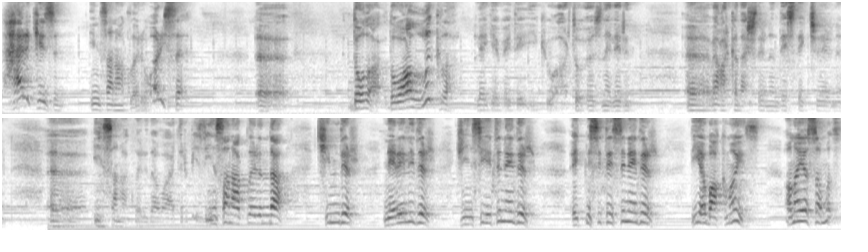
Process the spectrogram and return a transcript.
herkesin insan hakları var ise e, dola, doğallıkla LGBTİQ artı öznelerin e, ve arkadaşlarının, destekçilerinin e, insan hakları da vardır. Biz insan haklarında kimdir, nerelidir, cinsiyeti nedir, etnisitesi nedir diye bakmayız. Anayasamız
